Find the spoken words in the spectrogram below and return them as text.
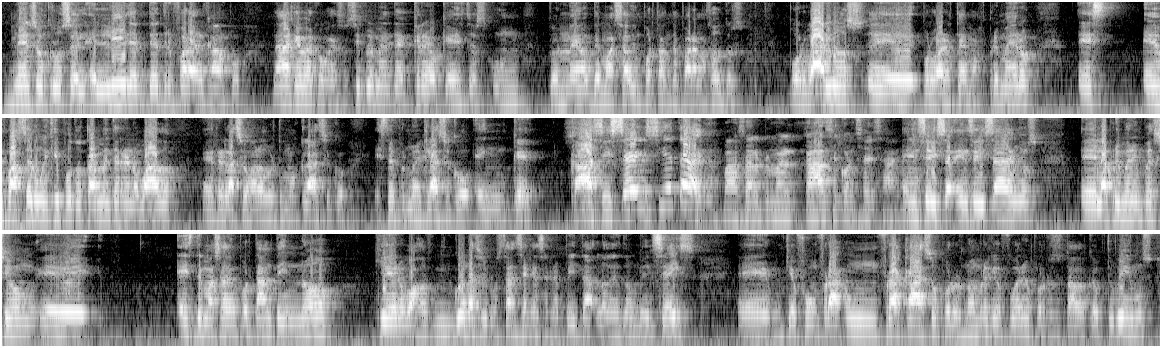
Nelson Cruz el, el líder dentro y fuera del campo. Nada que ver con eso. Simplemente creo que esto es un torneo demasiado importante para nosotros por varios, eh, por varios temas. Primero, es, es- va a ser un equipo totalmente renovado en relación a los últimos clásicos. Este es el primer clásico en qué? Casi 6, 7 años Va a ser el primer Clásico en seis años. en seis, en seis años. eh, la primera impresión eh, es demasiado importante y no quiero bajo ninguna circunstancia que se repita lo de 2006, eh, que fue un, fra- un fracaso por los nombres que fueron, por los resultados que obtuvimos.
